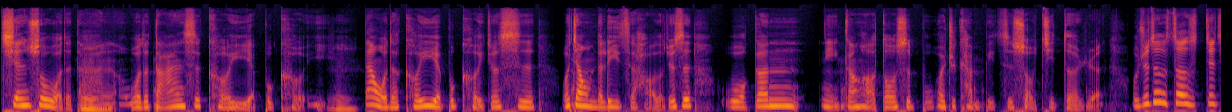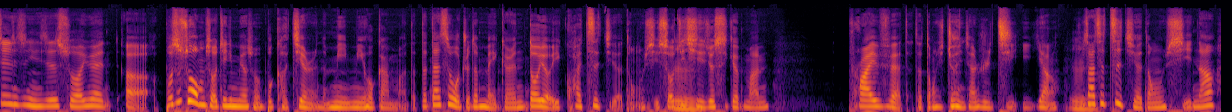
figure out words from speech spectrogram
先说我的答案了，嗯、我的答案是可以也不可以，嗯，但我的可以也不可以，就是我讲我们的例子好了，就是我跟。你刚好都是不会去看彼此手机的人，我觉得这个这这件事情是说，因为呃，不是说我们手机里面有什么不可见人的秘密或干嘛的，但但是我觉得每个人都有一块自己的东西，手机其实就是一个蛮 private 的东西，就很像日记一样，就是它是自己的东西。然后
